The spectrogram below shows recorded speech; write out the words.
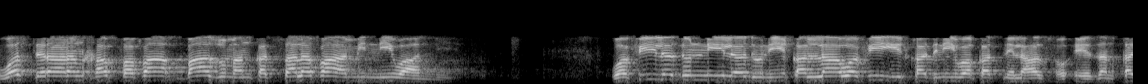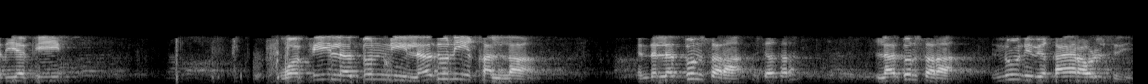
واسترارا خففا بعض من قد سلفا مني وعني وفي لدني لدني قلا وفي قدني وقتن الحص اذا قد يفي وفي لدني لدني قلا عند لدن سرا سرا لدن سرا نون وقایر اول سری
